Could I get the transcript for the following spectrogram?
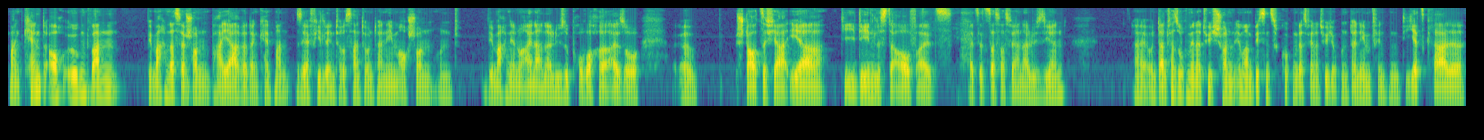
Man kennt auch irgendwann, wir machen das ja schon ein paar Jahre, dann kennt man sehr viele interessante Unternehmen auch schon und wir machen ja nur eine Analyse pro Woche, also äh, staut sich ja eher die Ideenliste auf als, als jetzt das, was wir analysieren. Äh, und dann versuchen wir natürlich schon immer ein bisschen zu gucken, dass wir natürlich auch Unternehmen finden, die jetzt gerade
